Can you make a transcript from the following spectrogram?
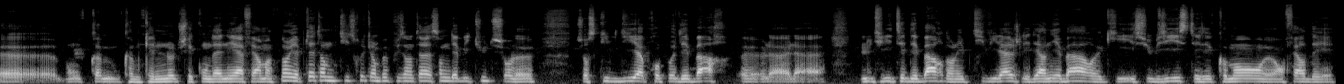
euh, bon, comme, comme Ken Loach est condamné à faire maintenant, il y a peut-être un petit truc un peu plus intéressant que d'habitude sur, le, sur ce qu'il dit à propos des bars, euh, l'utilité des bars dans les petits villages, les derniers bars euh, qui subsistent et comment euh, en faire des,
